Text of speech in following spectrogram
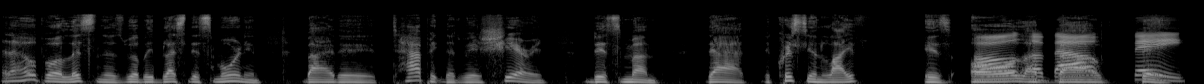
And I hope our listeners will be blessed this morning by the topic that we're sharing this month that the Christian life is all, about faith.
